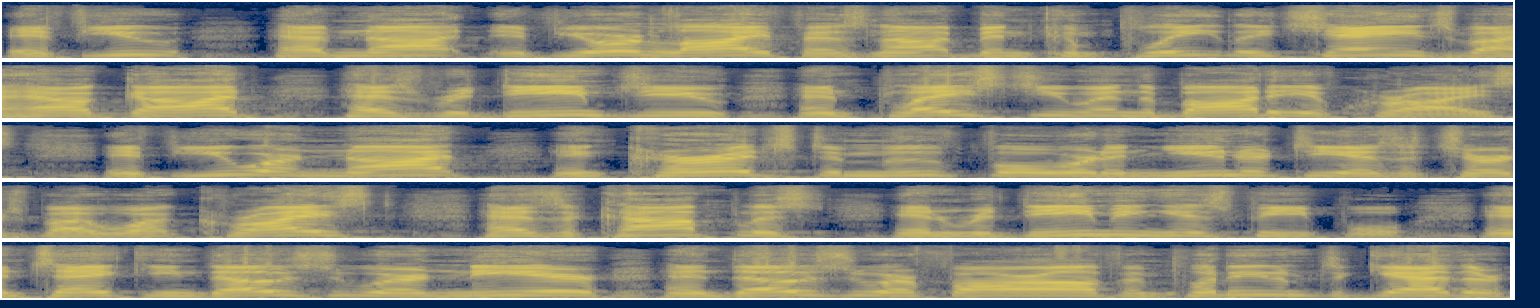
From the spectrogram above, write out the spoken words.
if you have not, if your life has not been completely changed by how God has redeemed you and placed you in the body of Christ, if you are not encouraged to move forward in unity as a church by what Christ has accomplished in redeeming his people and taking those who are near and those who are far off and putting them together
